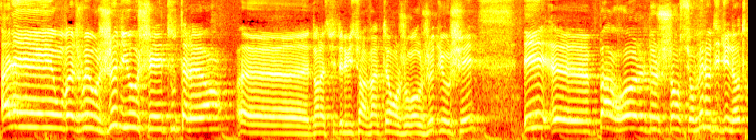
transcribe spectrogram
Allez, on va jouer au jeu du hocher tout à l'heure. Euh, dans la suite de l'émission à 20h, on jouera au jeu du hocher. Et euh, paroles de chant sur Mélodie du Nôtre.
